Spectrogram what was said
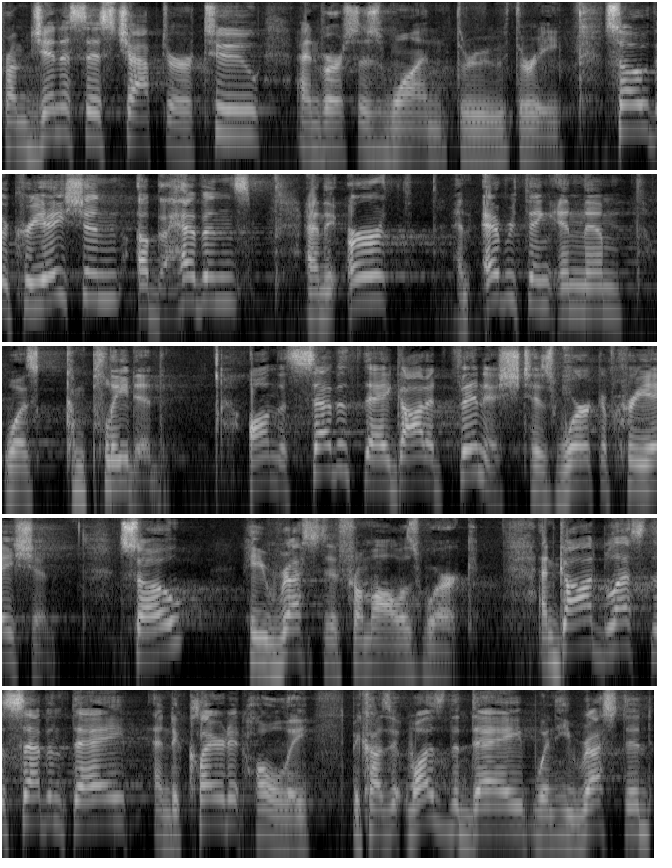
from Genesis chapter 2 and verses 1 through 3. So the creation of the heavens and the earth and everything in them was completed. On the seventh day, God had finished his work of creation. So he rested from all his work. And God blessed the seventh day and declared it holy because it was the day when he rested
